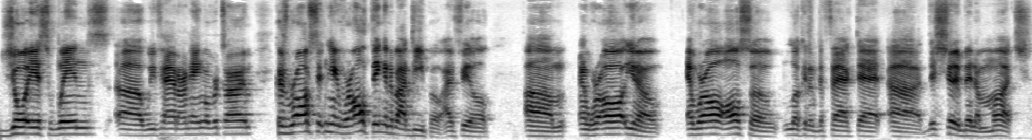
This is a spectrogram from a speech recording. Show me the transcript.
joyous wins uh, we've had on Hangover Time because we're all sitting here, we're all thinking about Dipo. I feel um, and we're all, you know, and we're all also looking at the fact that uh, this should have been a much,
